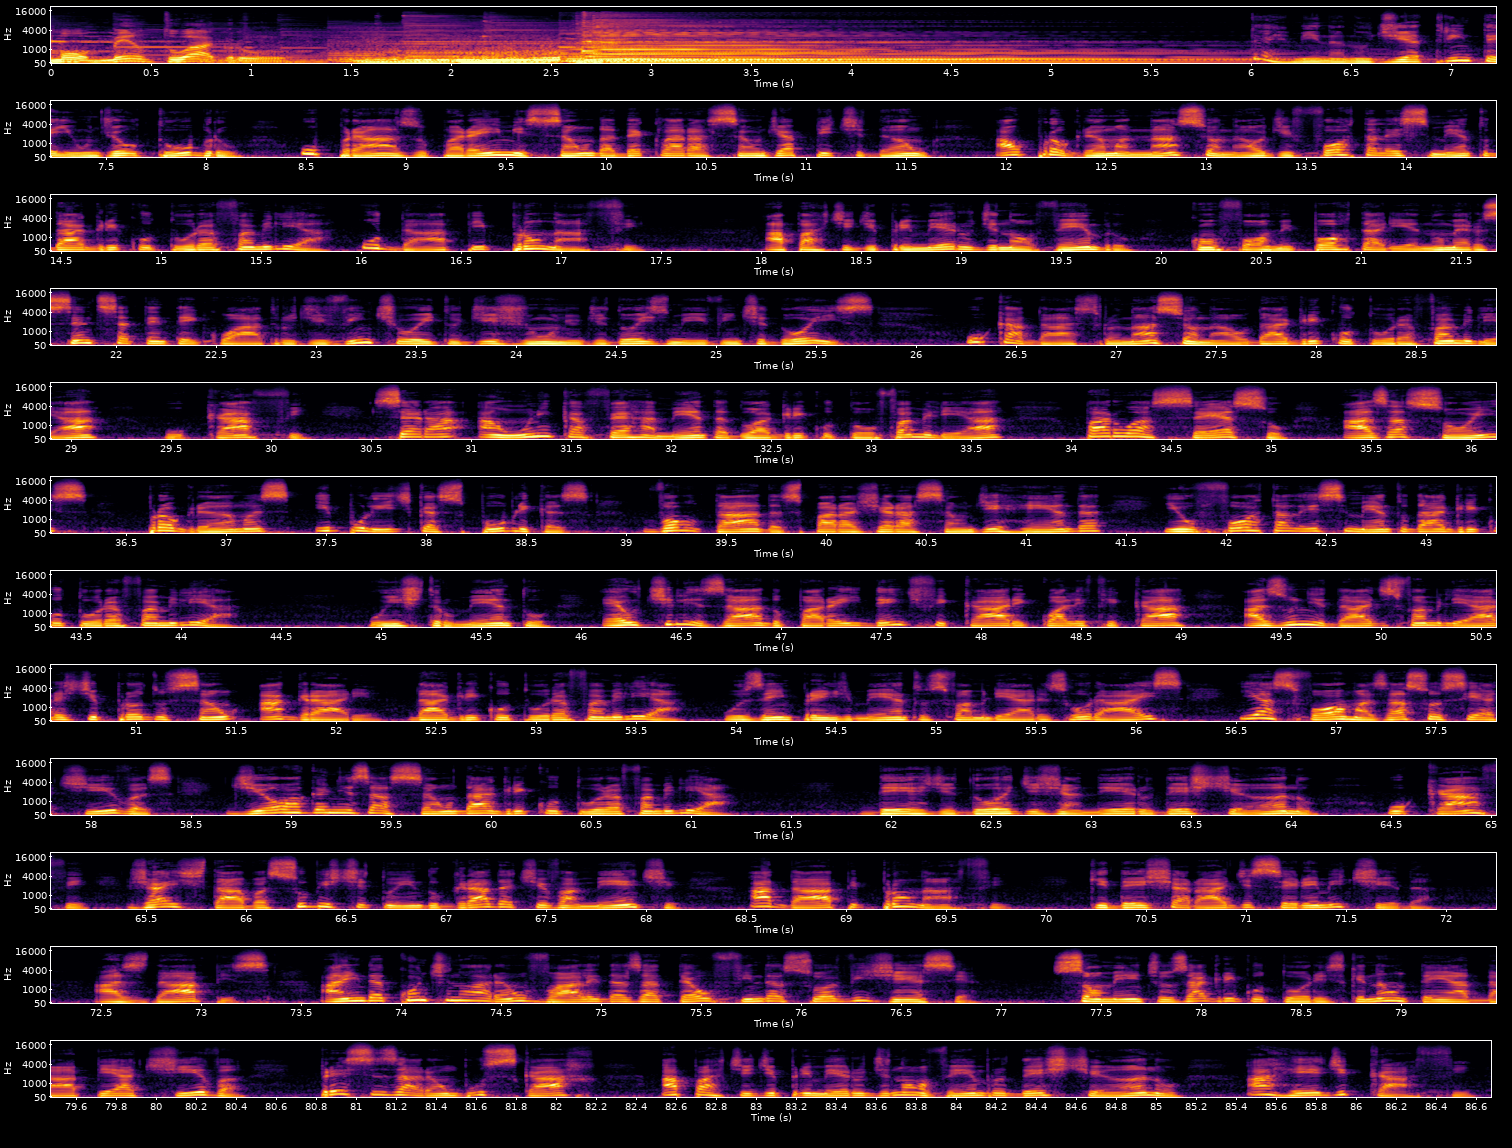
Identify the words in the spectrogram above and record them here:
Momento Agro. Termina no dia 31 de outubro o prazo para a emissão da declaração de aptidão ao Programa Nacional de Fortalecimento da Agricultura Familiar, o DAP-PRONAF. A partir de 1 de novembro, conforme portaria número 174 de 28 de junho de 2022, o Cadastro Nacional da Agricultura Familiar, o CAF, será a única ferramenta do agricultor familiar para o acesso às ações, programas e políticas públicas voltadas para a geração de renda e o fortalecimento da agricultura familiar. O instrumento é utilizado para identificar e qualificar as unidades familiares de produção agrária da agricultura familiar, os empreendimentos familiares rurais e as formas associativas de organização da agricultura familiar. Desde 2 de janeiro deste ano, o CAF já estava substituindo gradativamente a DAP Pronaf, que deixará de ser emitida. As DAPs ainda continuarão válidas até o fim da sua vigência. Somente os agricultores que não têm a DAP ativa precisarão buscar, a partir de 1 de novembro deste ano, a rede CAF.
